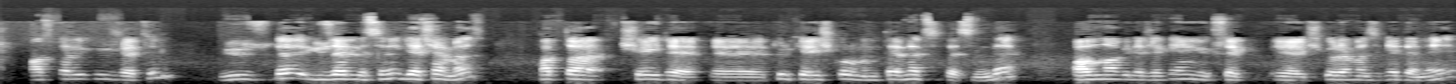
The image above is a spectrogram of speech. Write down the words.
Asgari ücretin yüzde 150'sini geçemez. Hatta şeyde e, Türkiye İş Kurumu internet sitesinde alınabilecek en yüksek e, iş göremezlik edeni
